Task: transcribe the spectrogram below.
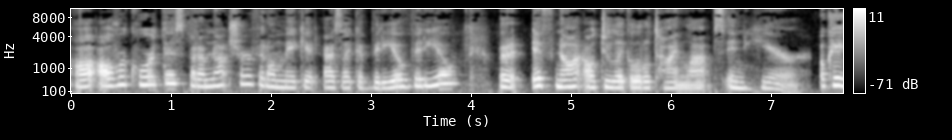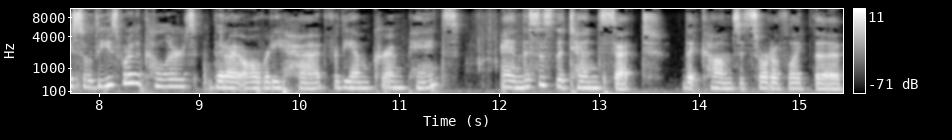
I'll, I'll, record this, but I'm not sure if it'll make it as like a video video. But if not, I'll do like a little time lapse in here. Okay, so these were the colors that I already had for the M Graham paints. And this is the 10 set that comes. It's sort of like the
